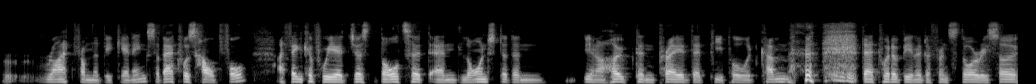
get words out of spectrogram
right from the beginning. So that was helpful. I think if we had just it and launched it and you know hoped and prayed that people would come. That would have been a different story. So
